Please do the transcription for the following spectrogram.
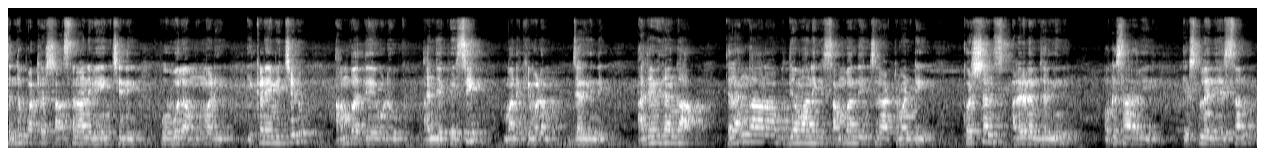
చందుపట్ల శాసనాన్ని వేయించింది పువ్వుల ముమ్మడి. ఇక్కడేమిచ్చాడు అంబదేవుడు అని చెప్పేసి మనకి ఇవ్వడం జరిగింది. అదేవిధంగా తెలంగాణ ఉద్యమానికి సంబంధించినటువంటి క్వశ్చన్స్ అడగడం జరిగింది. ఒకసారి అవి ఎక్స్ప్లెయిన్ చేస్తాను.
